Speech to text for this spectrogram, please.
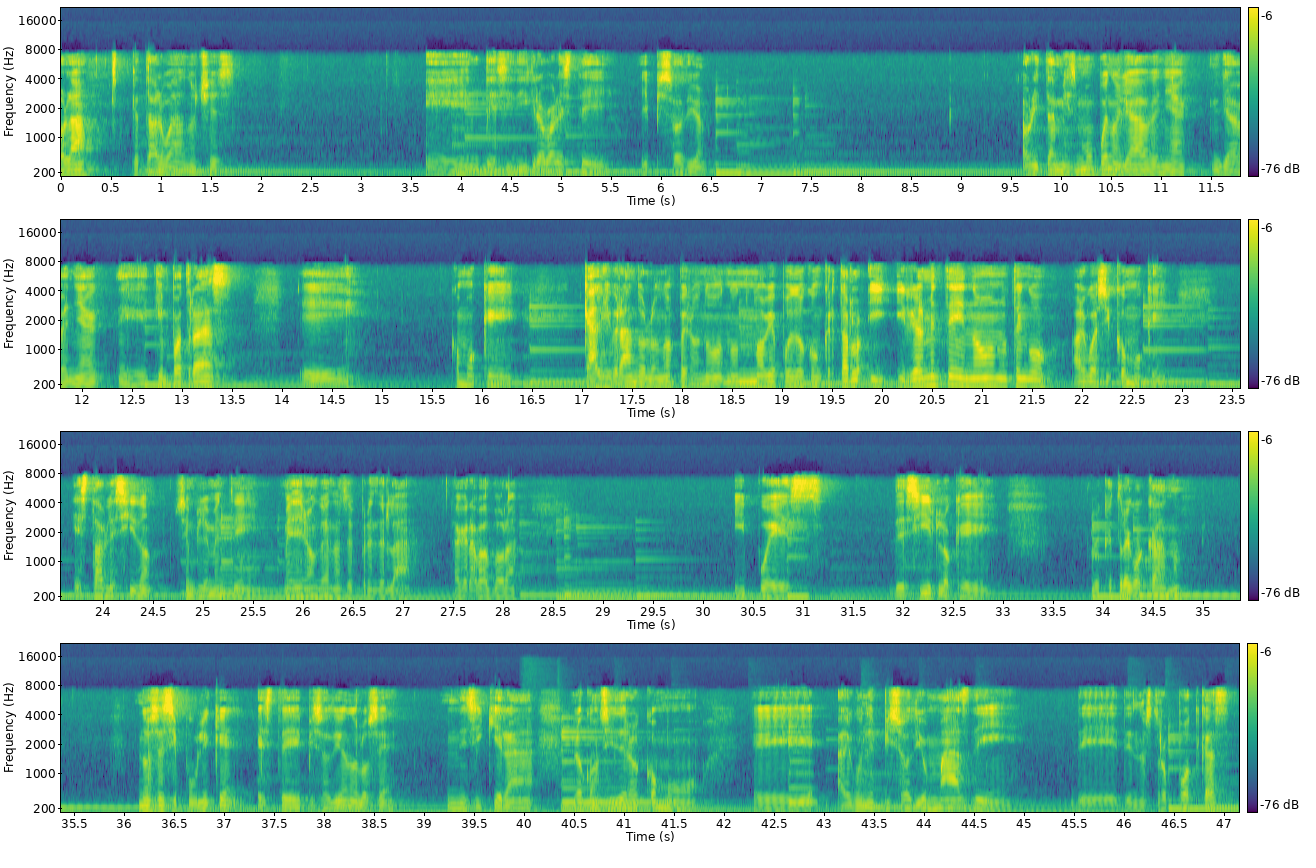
Hola, ¿qué tal? Buenas noches. Eh, decidí grabar este episodio. Ahorita mismo, bueno, ya venía, ya venía eh, tiempo atrás, eh, como que calibrándolo, ¿no? Pero no, no, no había podido concretarlo y, realmente no, no tengo algo así como que establecido. Simplemente me dieron ganas de prender la grabadora y pues decir lo que lo que traigo acá, ¿no? No sé si publique este episodio, no lo sé. Ni siquiera lo considero como eh, algún episodio más de, de, de nuestro podcast.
